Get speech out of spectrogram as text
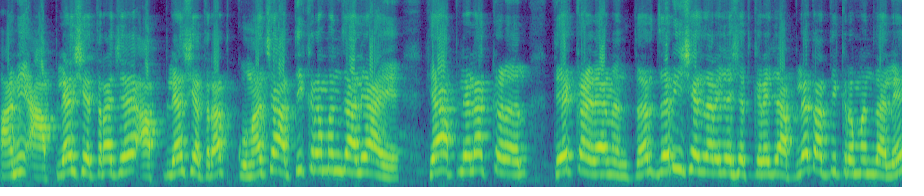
आणि आपल्या क्षेत्राचे आपल्या क्षेत्रात कुणाचे अतिक्रमण झाले आहे हे आपल्याला कळल. ते कळल्यानंतर जरी शेजाऱ्याच्या शेतकऱ्याचे आपल्यात अतिक्रमण झाले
